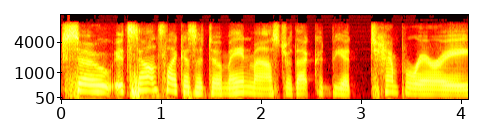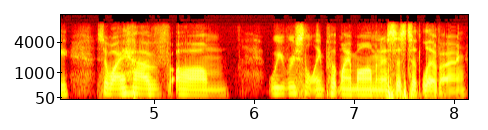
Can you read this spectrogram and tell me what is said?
So it sounds like as a domain master, that could be a temporary. So I have, um, we recently put my mom in assisted living.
